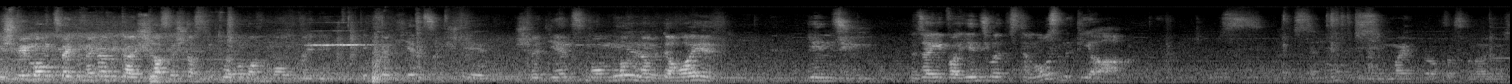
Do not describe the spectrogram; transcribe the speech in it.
Ich spiele morgen zweite Männer, die geil lassen ich das die Tore machen morgen bei denen. Ich werde Jens morgen machen, damit der heult. Jensi. Dann sage ich, Jensi, was ist denn los mit dir? Was ist denn los?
